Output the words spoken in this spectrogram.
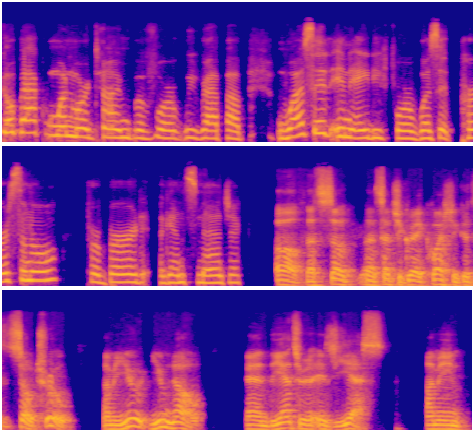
go back one more time before we wrap up. Was it in 84? Was it personal for Bird against Magic? Oh, that's so that's such a great question because it's so true. I mean, you you know, and the answer is yes. I mean,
